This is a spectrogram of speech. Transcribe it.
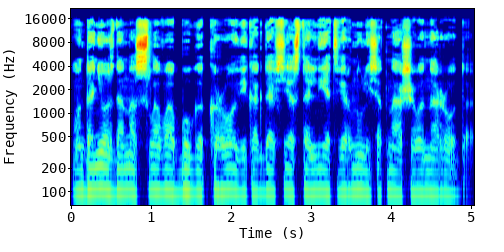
Он донес до нас слова Бога крови, когда все остальные отвернулись от нашего народа.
